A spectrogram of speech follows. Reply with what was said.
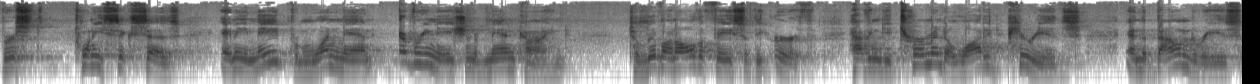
verse 26 says, And he made from one man every nation of mankind to live on all the face of the earth, having determined allotted periods and the boundaries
